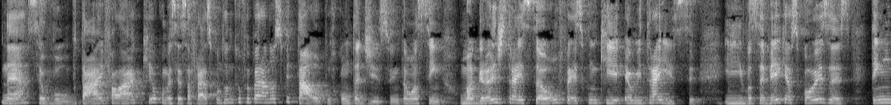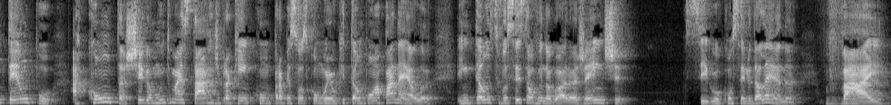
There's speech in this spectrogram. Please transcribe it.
né, se eu voltar e falar que eu comecei essa frase contando que eu fui parar no hospital por conta disso. Então, assim, uma grande traição fez com que eu me traísse. E você vê que as coisas têm um tempo, a conta chega muito mais tarde para quem para pessoas como eu que tampam a panela. Então, se você está ouvindo agora a gente, siga o conselho da Lena. Vai,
